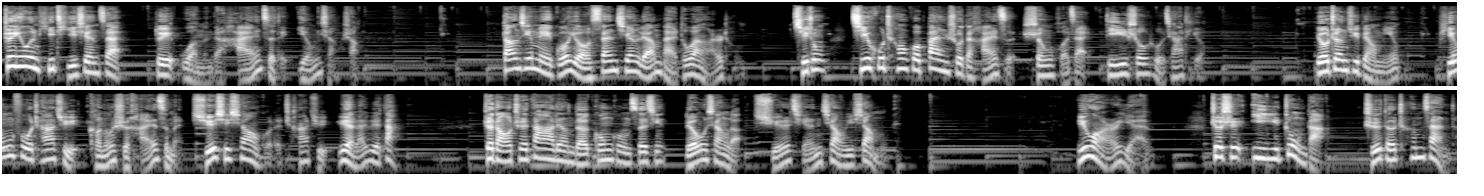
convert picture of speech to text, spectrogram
这一问题体现在对我们的孩子的影响上。当今美国有三千两百多万儿童，其中几乎超过半数的孩子生活在低收入家庭。有证据表明，贫富差距可能使孩子们学习效果的差距越来越大，这导致大量的公共资金流向了学前教育项目。于我而言，这是意义重大、值得称赞的。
